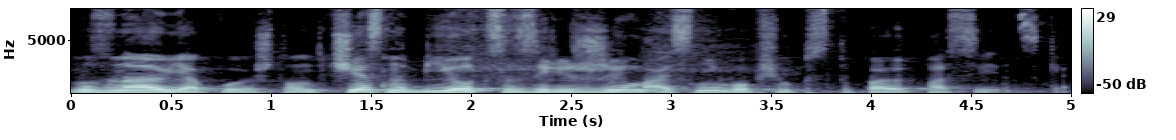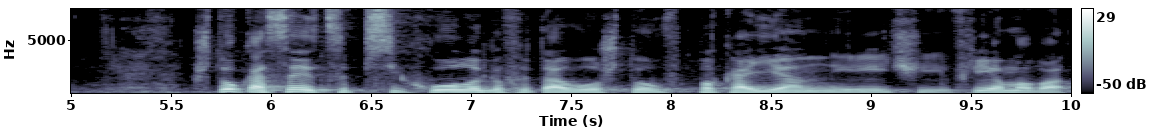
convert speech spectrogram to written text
Ну, знаю я кое-что. Он честно бьется за режим, а с ним, в общем, поступают по-свински. Что касается психологов и того, что в покаянной речи Ефремова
